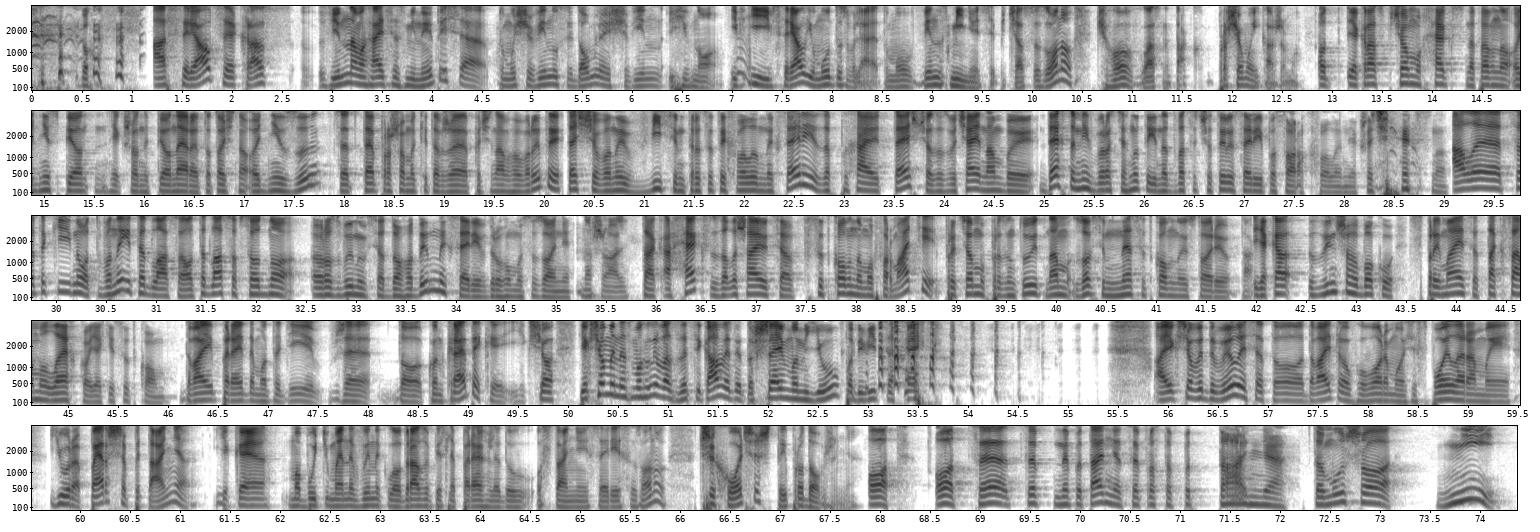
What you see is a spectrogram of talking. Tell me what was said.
А серіал це якраз він намагається змінитися, тому що він усвідомлює, що він гівно, і mm. і серіал йому дозволяє, тому він змінюється під час сезону, чого власне так. Про що ми і кажемо? От якраз в чому Хекс, напевно, одні з піон... якщо не піонери, то точно одні з це те, про що Микита вже починав говорити. Те, що вони в 8 30 хвилинних серій запихають те, що зазвичай нам би дехто міг би розтягнути і на 24 серії по 40 хвилин, якщо чесно. Але це такий, ну от вони і Тед Ласо, але Тед Ласо все одно розвинувся до годинних серій в другому сезоні. На жаль, так, а Hacks залишаються в ситкомному форматі, при цьому презентують нам зовсім не ситкомну історію, так. яка з іншого боку сприймається так само легко, як і ситком. Давай перейдемо тоді вже до конкретики. Якщо якщо ми не змогли вас зацікавити, то on you, подивіться Hacks. А якщо ви дивилися, то давайте обговоримо зі спойлерами. Юра, перше питання, яке, мабуть, у мене виникло одразу після перегляду останньої серії сезону. Чи хочеш ти продовження? От, от, це, це не питання, це просто питання. Тому що ні.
